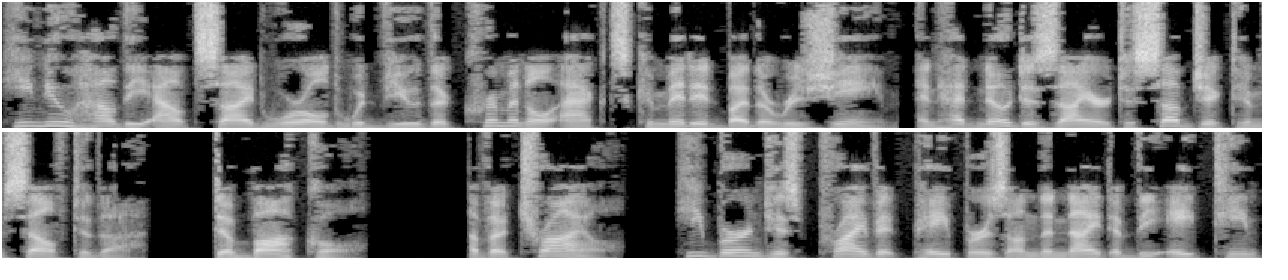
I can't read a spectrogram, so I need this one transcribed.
He knew how the outside world would view the criminal acts committed by the regime, and had no desire to subject himself to the «debacle» of a trial. He burned his private papers on the night of 18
